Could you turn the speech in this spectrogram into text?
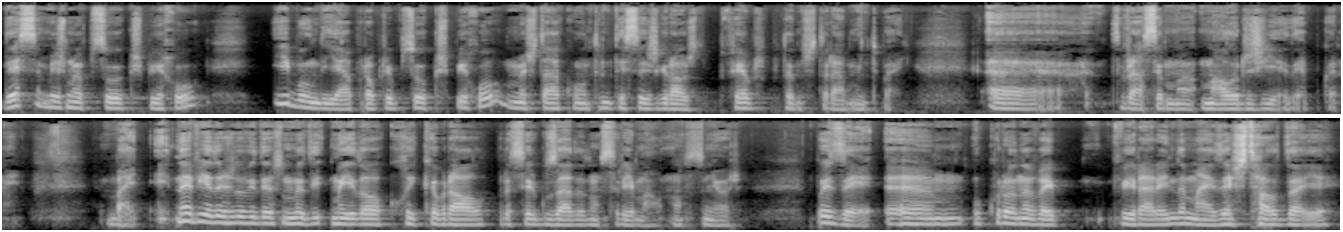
dessa mesma pessoa que espirrou. E bom dia à própria pessoa que espirrou, mas está com 36 graus de febre, portanto estará muito bem. Uh, deverá ser uma, uma alergia da época, não é? Bem, na via das dúvidas, uma, uma ida ao Correio Cabral para ser gozada não seria mal, não senhor? Pois é, um, o corona veio virar ainda mais esta aldeia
